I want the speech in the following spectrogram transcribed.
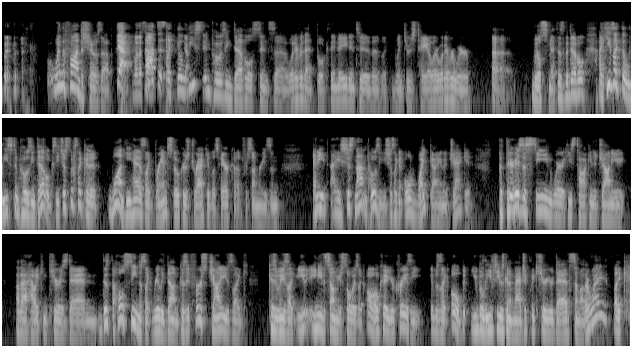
when the Fonda shows up, Yeah, when the not Fonda. the, like the yeah. least imposing devil since uh, whatever that book they made into the like Winter's Tale or whatever, where uh, Will Smith is the devil. Like he's like the least imposing devil because he just looks like a one. He has like Bram Stoker's Dracula's haircut for some reason, and he uh, he's just not imposing. He's just like an old white guy in a jacket. But there is a scene where he's talking to Johnny about how he can cure his dad, and this the whole scene is like really dumb because at first Johnny is like because when he's like, you, you need to sell me your soul, he's like, oh, okay, you're crazy. It was like, oh, but you believed he was going to magically cure your dad some other way? Like,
